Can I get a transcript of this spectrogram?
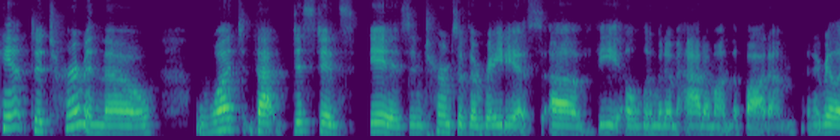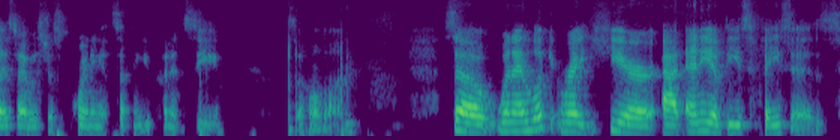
can't determine though what that distance is in terms of the radius of the aluminum atom on the bottom. And I realized I was just pointing at something you couldn't see. So hold on. So when I look right here at any of these faces,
